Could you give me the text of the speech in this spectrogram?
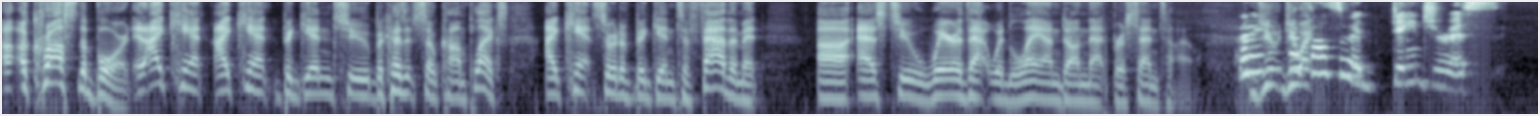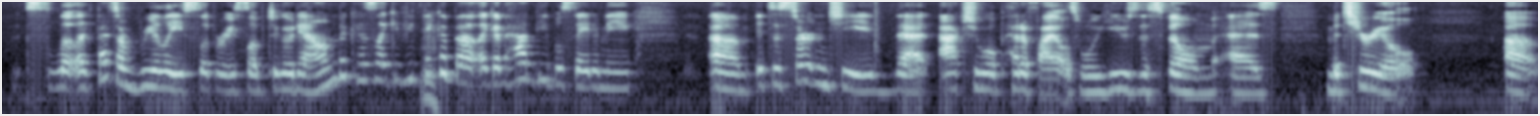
across the board, and I can't I can't begin to because it's so complex. I can't sort of begin to fathom it uh, as to where that would land on that percentile. But I Do- think do that's I- also a dangerous, sli- like that's a really slippery slope to go down because, like, if you Mm. think about, like, I've had people say to me, um, it's a certainty that actual pedophiles will use this film as material. Um,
